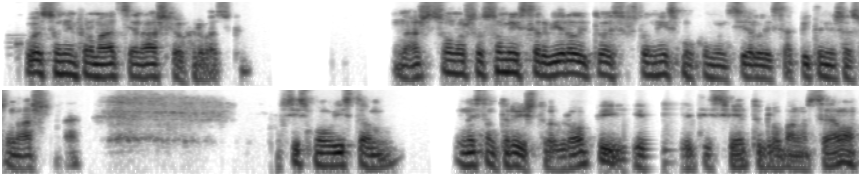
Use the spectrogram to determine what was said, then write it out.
Koje su one informacije našli u Hrvatskoj? Našli su ono što smo mi servirali, to je što nismo komunicirali sa pitanjem što su našli. Ne? Svi smo u istom, na istom tržištu u Europi i svijetu, globalno selo,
